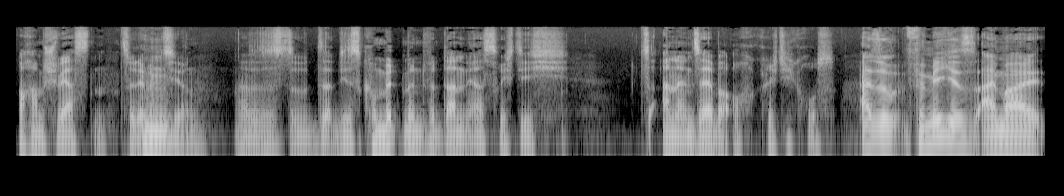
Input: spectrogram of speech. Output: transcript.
auch am schwersten zu der Mhm. Beziehung. Also das ist dieses Commitment wird dann erst richtig an einen selber auch richtig groß. Also für mich ist es einmal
